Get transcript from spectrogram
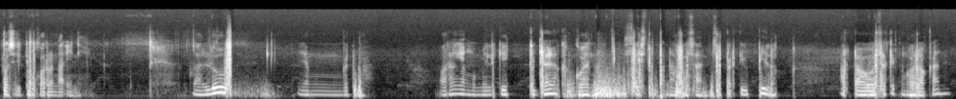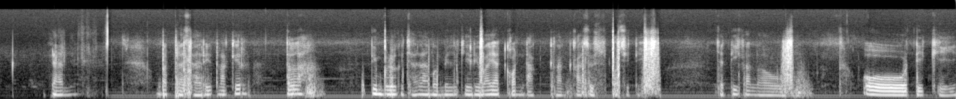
positif corona ini. Lalu yang kedua, orang yang memiliki gejala gangguan sistem pernafasan seperti pilek atau sakit tenggorokan dan 14 hari terakhir telah timbul gejala memiliki riwayat kontak dengan kasus positif. Jadi kalau OTG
